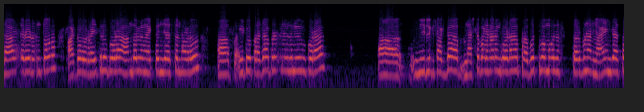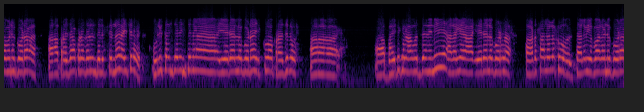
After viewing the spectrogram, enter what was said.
దాడి జరగడంతో అటు రైతులు కూడా ఆందోళన వ్యక్తం చేస్తున్నారు. ఇటు ప్రజాప్రతినిధులు కూడా ఆ వీటికి తగ్గ నష్టపరిహారం కూడా ప్రభుత్వం తరఫున న్యాయం చేస్తామని కూడా ఆ ప్రజాప్రతినిధులు తెలుపుతున్నారు. అయితే పులి సంచరించిన ఏరియాలో కూడా ఎక్కువ ప్రజలు ఆ ఆ, బయటకు రావద్దని అలాగే ఆ ఏరియాలో కూడా పాఠశాలలకు సెలవు ఇవ్వాలని కూడా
